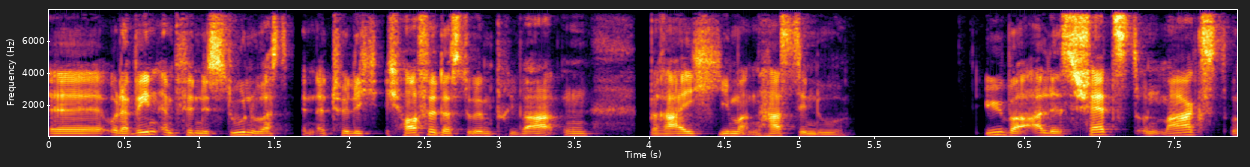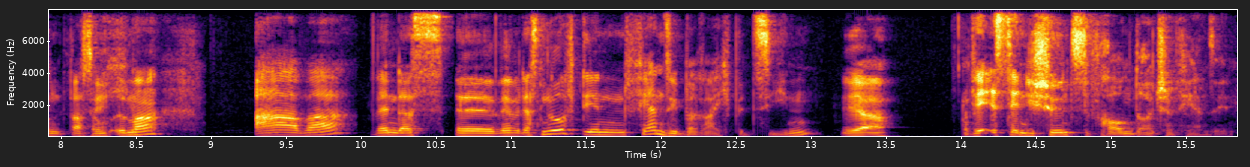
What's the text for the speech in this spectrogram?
äh, oder wen empfindest du? Du hast natürlich, ich hoffe, dass du im privaten Bereich jemanden hast, den du über alles schätzt und magst und was auch immer. Aber wenn das, äh, wenn wir das nur auf den Fernsehbereich beziehen, ja. Wer ist denn die schönste Frau im deutschen Fernsehen?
